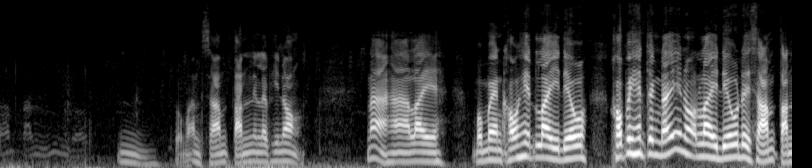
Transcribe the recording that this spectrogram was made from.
สามตันนี่เหรออืมประมาณสามตันนี่แหละพี่น้อง หน้าหาไรบ่แมนเขาเฮ็ดไรเดียว เขาไปเฮ็ดจังไดเนาะไรเดียวได้สามตัน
